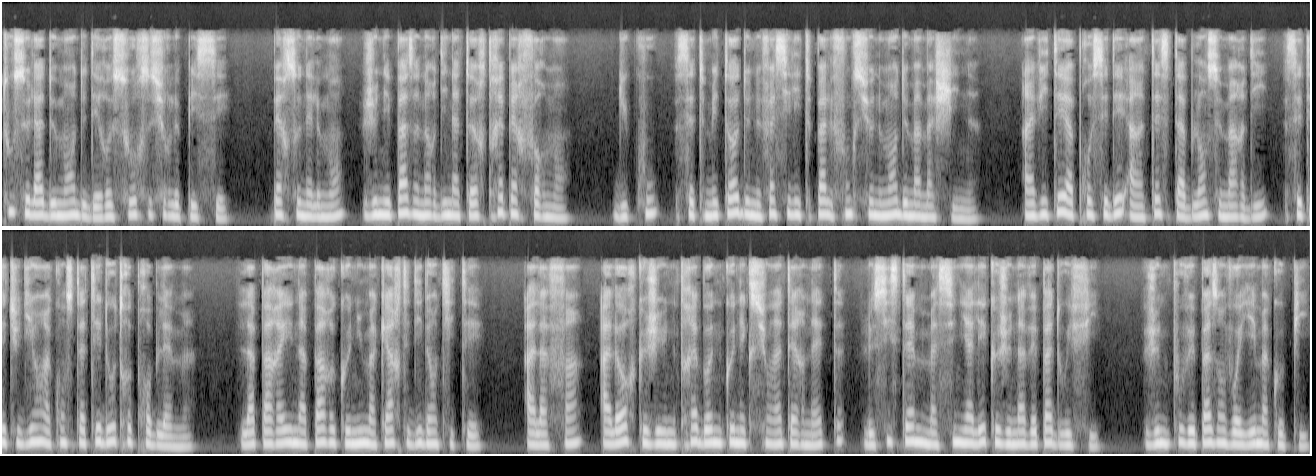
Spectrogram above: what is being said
tout cela demande des ressources sur le PC. Personnellement, je n'ai pas un ordinateur très performant. Du coup, cette méthode ne facilite pas le fonctionnement de ma machine. Invité à procéder à un test à blanc ce mardi, cet étudiant a constaté d'autres problèmes. L'appareil n'a pas reconnu ma carte d'identité. À la fin, alors que j'ai une très bonne connexion Internet, le système m'a signalé que je n'avais pas de Wi-Fi. Je ne pouvais pas envoyer ma copie.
